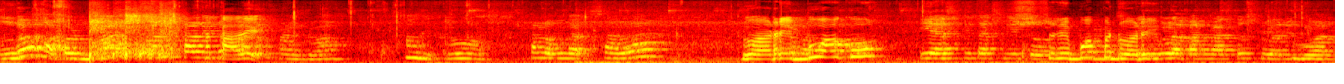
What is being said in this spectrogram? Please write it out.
Enggak, nggak per bulan, cuma sekali Sekali. doang. Oh gitu. Kalau nggak salah, 2000 aku. ya sekitar segitu. 1000 apa 2000? 1800 2000-an.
